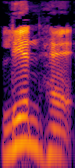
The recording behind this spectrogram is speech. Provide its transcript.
Liên hệ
